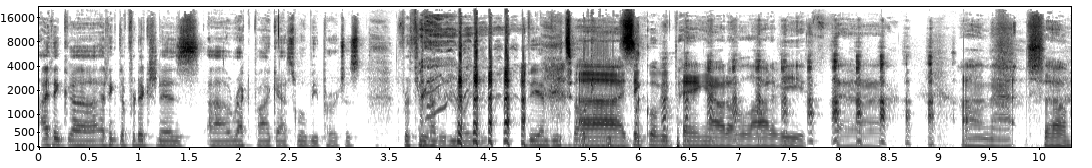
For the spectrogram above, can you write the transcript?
I think uh, I think the prediction is uh, Rekt Podcast will be purchased for 300 million BNB tokens. Uh, I think we'll be paying out a lot of ETH uh, on that. So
